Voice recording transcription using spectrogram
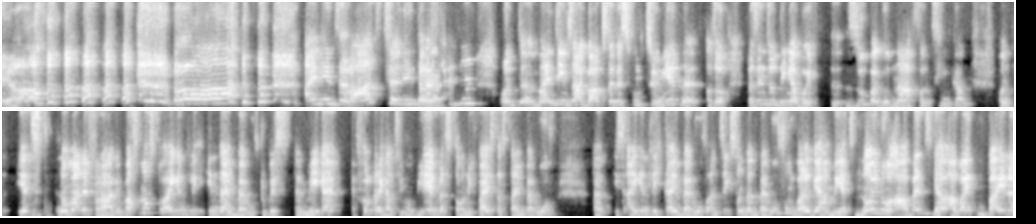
ja. ja. Ah. Ein Inserat, zehn Interessenten ja, und äh, mein Team sagt, Babs, das funktioniert nicht. Also das sind so Dinge, wo ich äh, super gut nachvollziehen kann. Und jetzt mhm. nochmal eine Frage. Was machst du eigentlich in deinem Beruf? Du bist äh, mega erfolgreich als Immobilieninvestor und ich weiß, dass dein Beruf ist eigentlich kein Beruf an sich, sondern Berufung, weil wir haben jetzt neun Uhr abends, wir arbeiten beide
